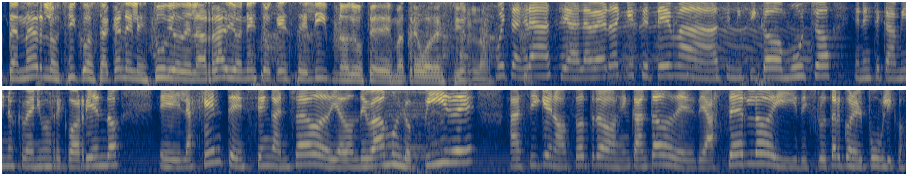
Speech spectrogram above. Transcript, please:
placer tenerlos chicos acá en el estudio de la radio en esto que es el himno de ustedes, me atrevo a decirlo. Muchas gracias. La verdad que este tema ha significado mucho en este camino que venimos recorriendo. Eh, la gente se ha enganchado y a donde vamos lo pide. Así que nosotros encantados de hacerlo y disfrutar con el público.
